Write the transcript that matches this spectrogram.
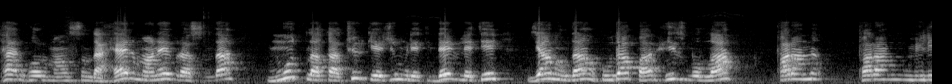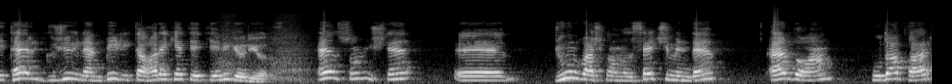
performansında, her manevrasında mutlaka Türkiye Cumhuriyeti Devleti yanında Hudapar, Hizbullah paran, paramiliter gücüyle birlikte hareket ettiğini görüyoruz. En son işte e, Cumhurbaşkanlığı seçiminde Erdoğan, Hudapar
